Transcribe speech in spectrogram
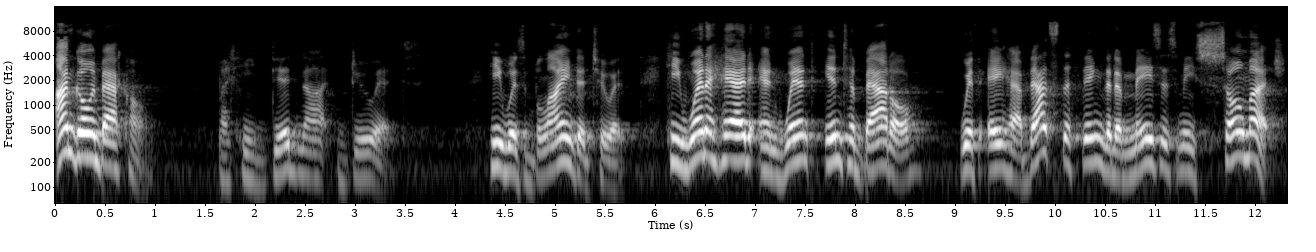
I'm going back home. But he did not do it. He was blinded to it. He went ahead and went into battle with Ahab. That's the thing that amazes me so much.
